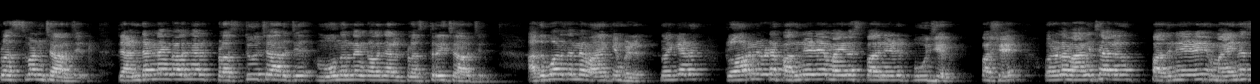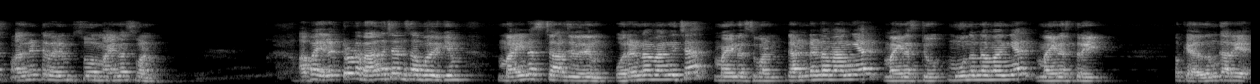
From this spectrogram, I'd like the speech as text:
പ്ലസ് വൺ ചാർജ് രണ്ടെണ്ണം കളഞ്ഞാൽ പ്ലസ് ടു ചാർജ് മൂന്നെണ്ണം കളഞ്ഞാൽ പ്ലസ് ത്രീ ചാർജ് അതുപോലെ തന്നെ വാങ്ങിക്കുമ്പോഴും. നോക്കിയാണ് ക്ലോറിൻ ഇവിടെ പതിനേഴ് മൈനസ് പതിനേഴ് പൂജ്യം. പക്ഷേ ഒരെണ്ണം വാങ്ങിച്ചാലോ? പതിനേഴ് മൈനസ് പതിനെട്ട് വരും സോ മൈനസ് വൺ അപ്പൊ ഇലക്ട്രോൺ വാങ്ങിച്ചാൽ സംഭവിക്കും? മൈനസ് ചാർജ് വരും. ഒരെണ്ണം വാങ്ങിച്ചാൽ മൈനസ് വൺ രണ്ടെണ്ണം വാങ്ങിയാൽ മൈനസ് ടു മൂന്നെണ്ണം വാങ്ങിയാൽ മൈനസ് ത്രീ ഓക്കെ അത് നമുക്കറിയാം.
